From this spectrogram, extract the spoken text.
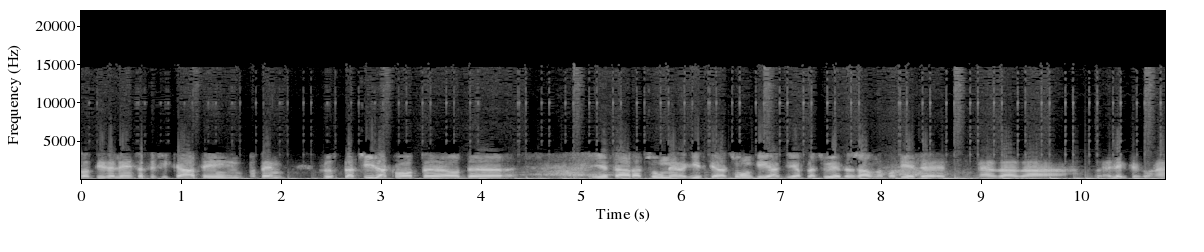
so ti zeleni certifikati in potem plus plačila kvot eh, od. Uh, Je ta račun, energijski račun, ki ga, ki ga plačuje državno podjetje ne, za, za, za elektriko. Ne.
